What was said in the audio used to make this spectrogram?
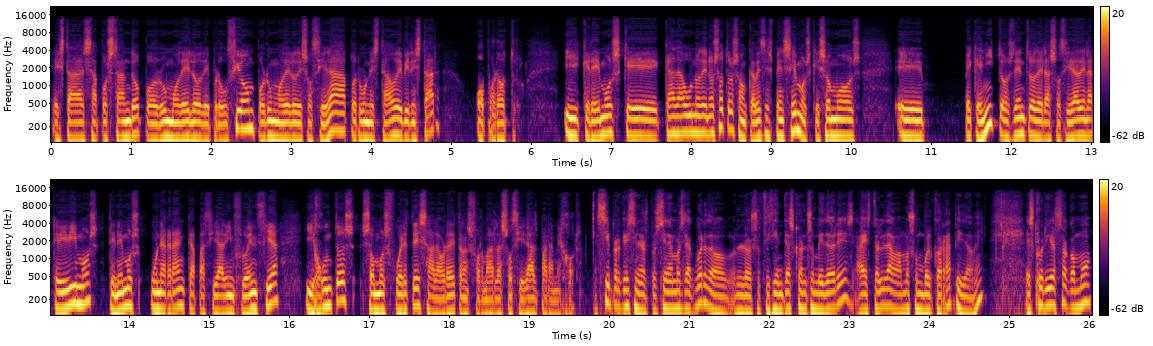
Estás apostando por un modelo de producción, por un modelo de sociedad, por un estado de bienestar o por otro. Y creemos que cada uno de nosotros, aunque a veces pensemos que somos eh, pequeñitos dentro de la sociedad en la que vivimos, tenemos una gran capacidad de influencia y juntos somos fuertes a la hora de transformar la sociedad para mejor. Sí, porque si nos pusiéramos de acuerdo los suficientes consumidores, a esto le dábamos un vuelco rápido. ¿eh? Es curioso cómo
